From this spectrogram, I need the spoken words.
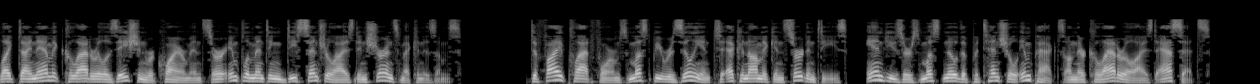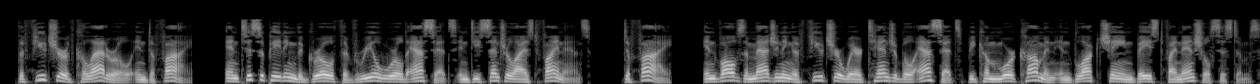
like dynamic collateralization requirements or implementing decentralized insurance mechanisms. DeFi platforms must be resilient to economic uncertainties, and users must know the potential impacts on their collateralized assets. The future of collateral in DeFi. Anticipating the growth of real world assets in decentralized finance, DeFi involves imagining a future where tangible assets become more common in blockchain based financial systems.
